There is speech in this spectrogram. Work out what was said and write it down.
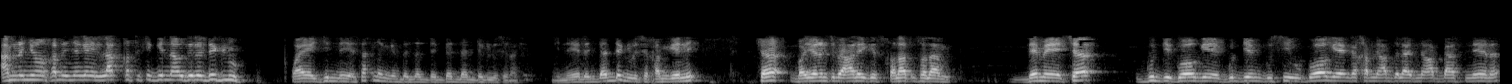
am na ñoo xam ne ña ngay làqatu ci ginnaaw di la déglu waaye jinne yi sax nag ñun dañ daan dañ daan déglu si nag jinne yi dañ daan déglu si xam ngeen ni ca ba yonent bi alayhi salaatu wasalaam demee ca guddi googee guddeem gu siiw googee nga xam ne Abdullah ibn Abbas nee na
